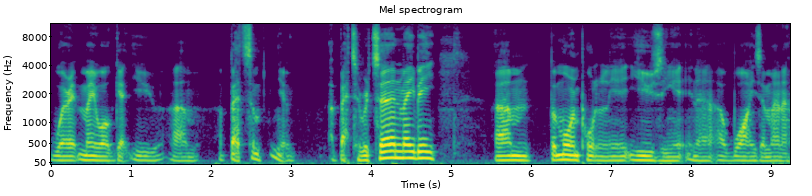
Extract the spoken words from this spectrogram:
where it may well get you um, a better, you know, a better return, maybe, um, but more importantly, using it in a, a wiser manner.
